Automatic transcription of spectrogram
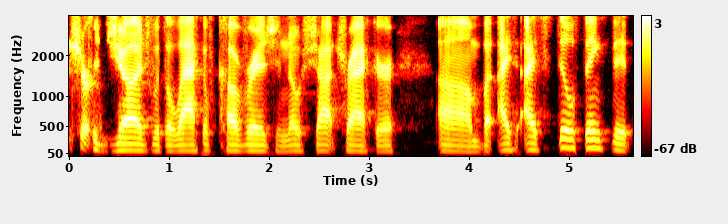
sure. to judge with the lack of coverage and no shot tracker. Um, but I, I still think that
